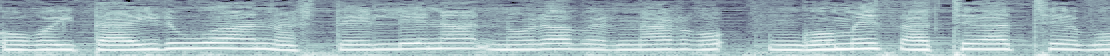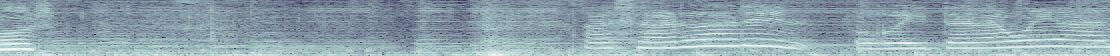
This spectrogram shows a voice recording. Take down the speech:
hogeita iruan astelena Nora Bernard Go- Gómez HH Bos Azaroaren hogeita lauean,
